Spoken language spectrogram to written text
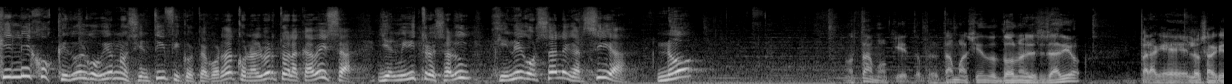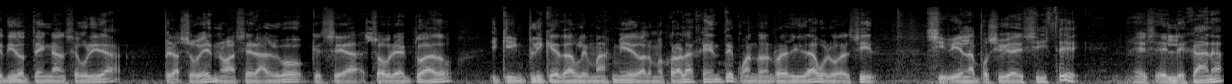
Qué lejos quedó el gobierno científico, ¿te acordás? Con Alberto a la cabeza y el ministro de Salud, Ginés González García. ¿No? No estamos quietos, pero estamos haciendo todo lo necesario para que los argentinos tengan seguridad, pero a su vez no hacer algo que sea sobreactuado y que implique darle más miedo a lo mejor a la gente, cuando en realidad, vuelvo a decir, si bien la posibilidad existe, es, lejana,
